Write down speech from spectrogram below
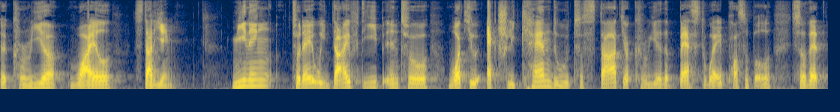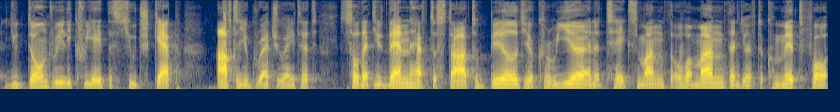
a career while studying. Meaning, today we dive deep into what you actually can do to start your career the best way possible so that you don't really create this huge gap after you graduated so that you then have to start to build your career and it takes month over month and you have to commit for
